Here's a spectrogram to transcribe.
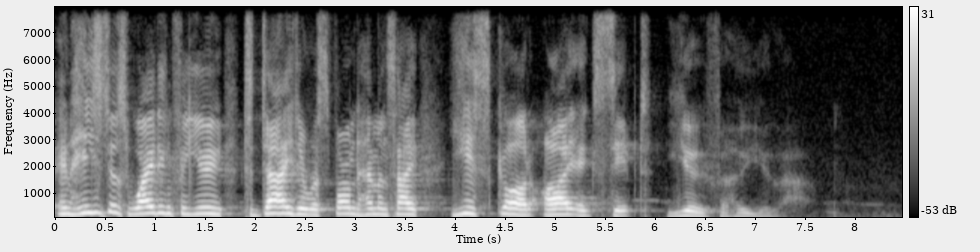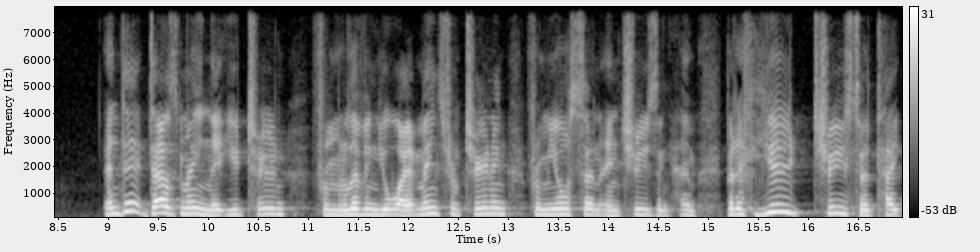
And He's just waiting for you today to respond to Him and say, Yes, God, I accept you for who you are. And that does mean that you turn from living your way. It means from turning from your sin and choosing Him. But if you choose to take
